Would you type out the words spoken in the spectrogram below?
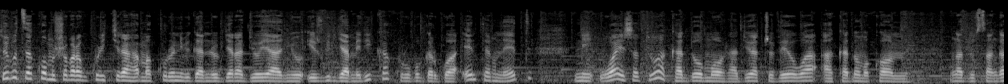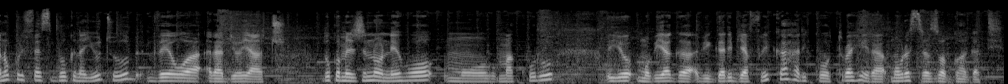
Tubibutse ko mushobora gukurikira amakuru n'ibiganiro bya radiyo yanyu ijwi ry'amerika ku rubuga rwa interineti ni wa eshatu akadomo radiyo yacu vewa akadomo komu mwadusanga no kuri facebook na youtube vewa radiyo yacu. Dukomereje noneho mu makuru yo mu biyaga bigari bya afurika ariko turahera mu burasirazuba bwo hagati.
